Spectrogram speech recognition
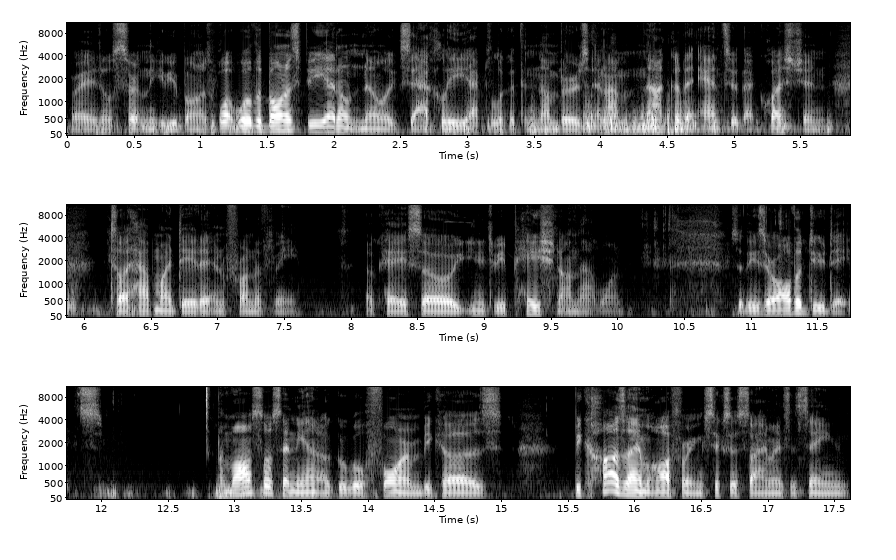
Right? It'll certainly give you a bonus. What will the bonus be? I don't know exactly. I have to look at the numbers, and I'm not going to answer that question until I have my data in front of me. Okay, so you need to be patient on that one. So these are all the due dates. I'm also sending out a Google form because because I'm offering six assignments and saying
